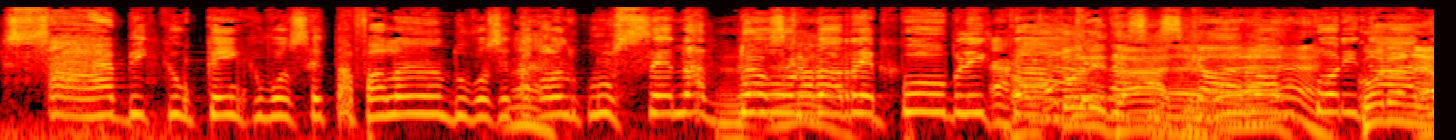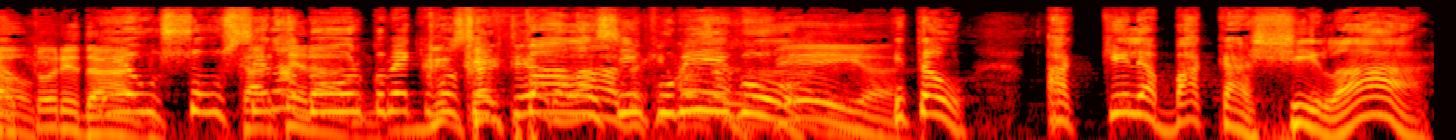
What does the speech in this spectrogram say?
Sabe com quem que você está falando? Você está falando com o senador da República. Autoridade. Uma É. autoridade. Coronel. Autoridade. Eu sou o senador. Carteirada. Como é que você Carteirada, fala assim comigo? Então, aquele abacaxi lá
